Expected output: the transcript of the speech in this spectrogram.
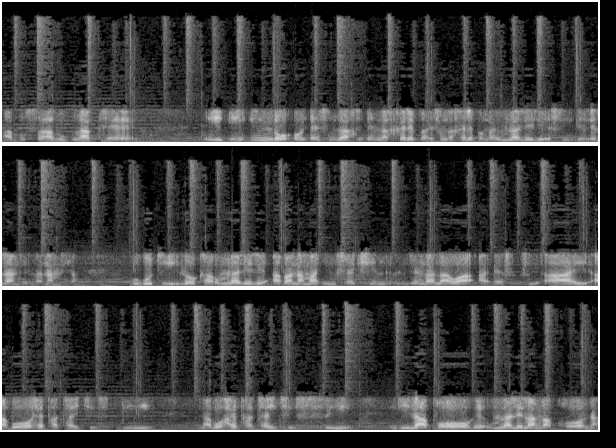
abusabi ukulapheka. Into engahelebha esingahelebha ngayo umlaleli elangeni lanamhla ukuthi lokha umlaleli aba nama-infections njengalawa a-STI abo-hepatitis B nabo-hepatitis C ngilapho-ke umlaleli angakhona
